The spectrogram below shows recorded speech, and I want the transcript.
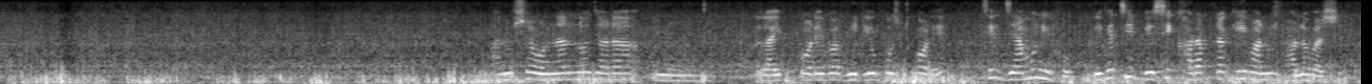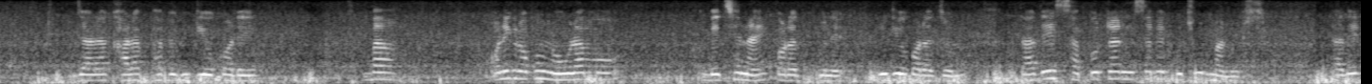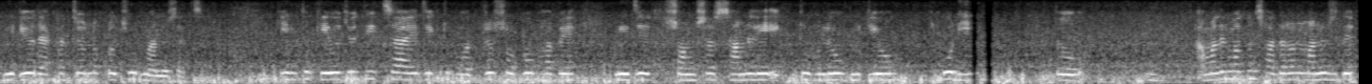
মানুষের অন্যান্য যারা লাইভ করে বা ভিডিও পোস্ট করে, সে যেমনই হোক, দেখেছি বেশি খারাপটাকেই মানুষ ভালোবাসে। যারা খারাপভাবে ভিডিও করে বা অনেক রকম নোংরামো বেছে নেয় করার মানে ভিডিও করার জন্য। তাদের সাপোর্টার হিসাবে প্রচুর মানুষ। তাদের ভিডিও দেখার জন্য প্রচুর মানুষ আছে। কিন্তু কেউ যদি চায় যে একটু ভদ্র সভ্যভাবে নিজের সংসার সামলে একটু হলেও ভিডিও করি। তো আমাদের মতন সাধারণ মানুষদের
